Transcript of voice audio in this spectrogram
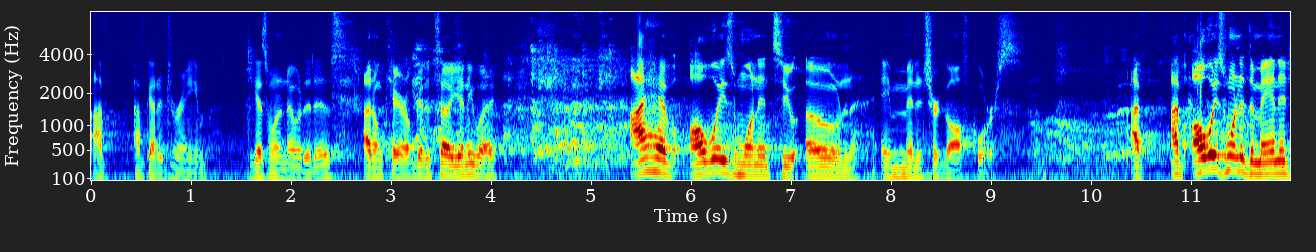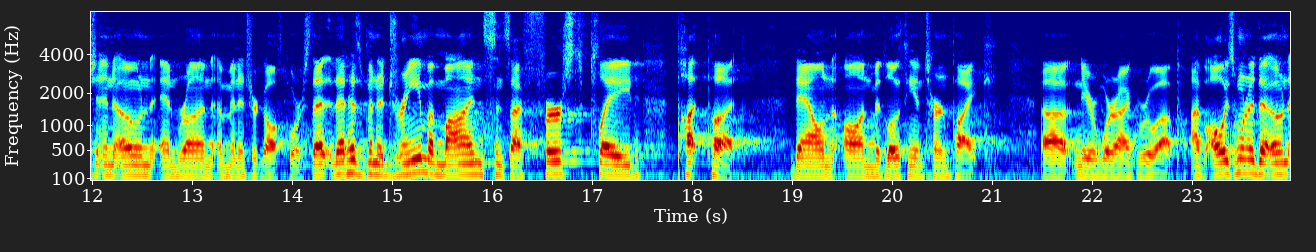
I've, I've got a dream. Do you guys want to know what it is? I don't care. I'm going to tell you anyway. I have always wanted to own a miniature golf course. I've, I've always wanted to manage and own and run a miniature golf course. That, that has been a dream of mine since I first played putt putt down on Midlothian Turnpike uh, near where I grew up. I've always wanted to own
